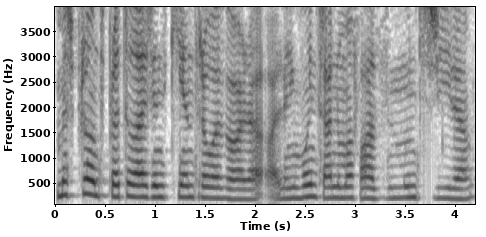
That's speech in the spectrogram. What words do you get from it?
Mas pronto, para toda a gente que entrou agora, olhem, vou entrar numa fase muito gira.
